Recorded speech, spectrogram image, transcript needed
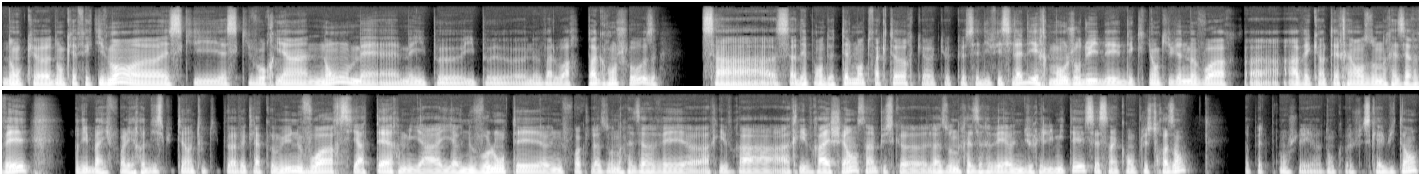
Donc, euh, donc effectivement, euh, est-ce qu'il est vaut rien? Non, mais, mais il peut, il peut euh, ne valoir pas grand-chose. Ça, ça dépend de tellement de facteurs que, que, c'est difficile à dire. Moi, aujourd'hui, des, clients qui viennent me voir avec un terrain en zone réservée, je dis bah, il faut aller rediscuter un tout petit peu avec la commune, voir si à terme, il y a, il y a une volonté, une fois que la zone réservée arrivera, arrivera à échéance, hein, puisque la zone réservée a une durée limitée, c'est 5 ans plus 3 ans. Ça peut être prolongé jusqu'à 8 ans.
